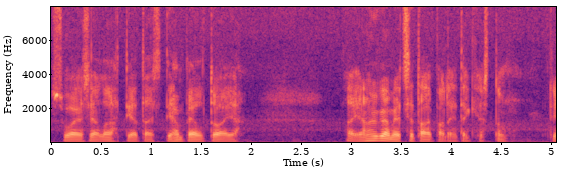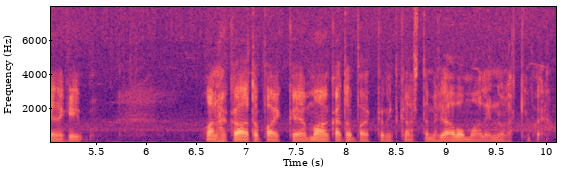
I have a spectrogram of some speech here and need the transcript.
suojaisia lahtia tai sitten ihan peltoa ja tai ihan hyviä metsätaipaleitakin, josta on tietenkin vanha kaatopaikka ja maankaatopaikka, mitkä on tämmöisiä avomaalinnolle kivoja.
